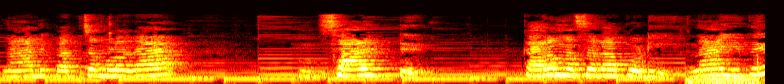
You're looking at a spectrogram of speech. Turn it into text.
நாலு பச்சை மிளகாய் சால்ட்டு கரம் மசாலா பொடி. நான் இது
